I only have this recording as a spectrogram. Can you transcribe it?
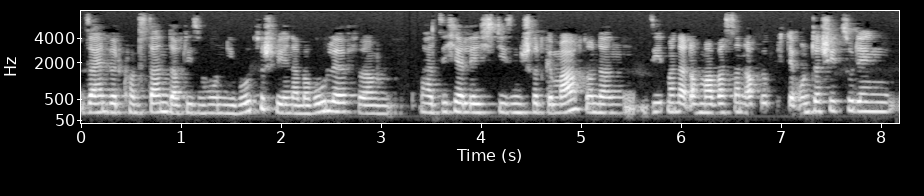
sein wird, konstant auf diesem hohen Niveau zu spielen. Aber Rulev ähm, hat sicherlich diesen Schritt gemacht und dann sieht man halt auch mal, was dann auch wirklich der Unterschied zu den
